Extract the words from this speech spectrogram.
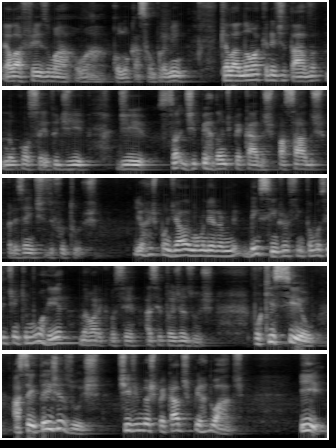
ela fez uma, uma colocação para mim, que ela não acreditava no conceito de, de, de perdão de pecados passados, presentes e futuros. E eu respondi ela de uma maneira bem simples, assim, então você tinha que morrer na hora que você aceitou Jesus. Porque se eu aceitei Jesus, tive meus pecados perdoados, e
